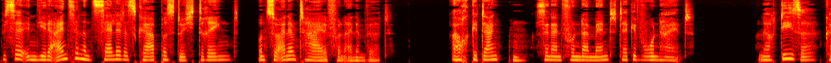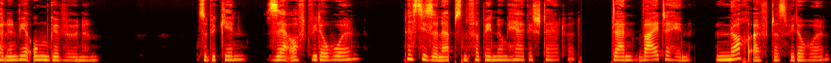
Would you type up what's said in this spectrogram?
bis er in jede einzelne Zelle des Körpers durchdringt und zu einem Teil von einem wird. Auch Gedanken sind ein Fundament der Gewohnheit. Und auch diese können wir umgewöhnen. Zu Beginn sehr oft wiederholen, dass die Synapsenverbindung hergestellt wird. Dann weiterhin noch öfters wiederholen,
